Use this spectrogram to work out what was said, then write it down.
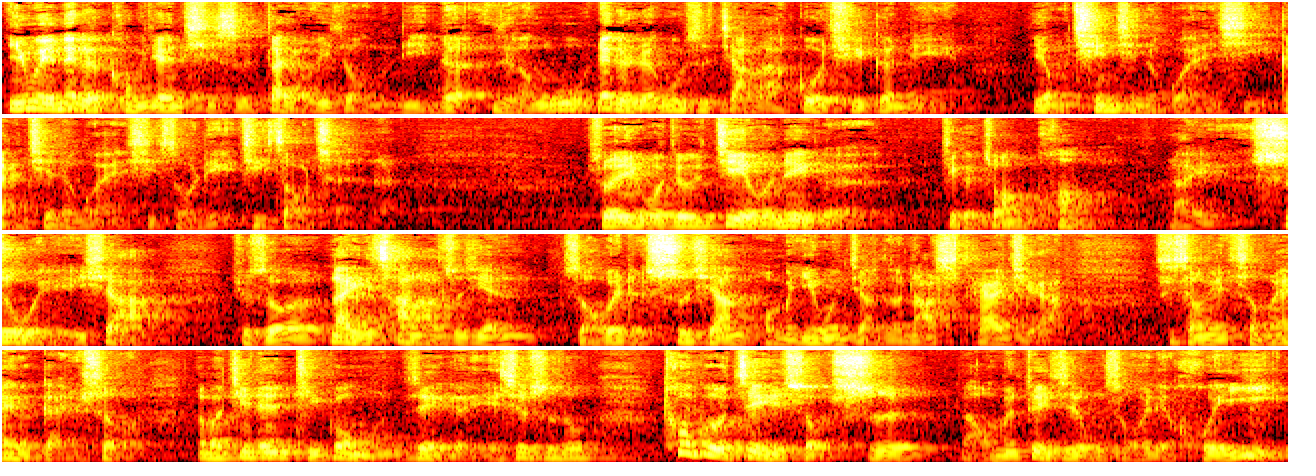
因为那个空间其实带有一种你的人物，那个人物是夹杂过去跟你一种亲情的关系、感情的关系所累积造成的。所以我就借由那个这个状况来思维一下。就是说，那一刹那之间，所谓的思乡，我们英文讲的 nostalgia，是什么什么样一个感受？那么今天提供这个，也就是说，透过这一首诗，啊，我们对这种所谓的回忆，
